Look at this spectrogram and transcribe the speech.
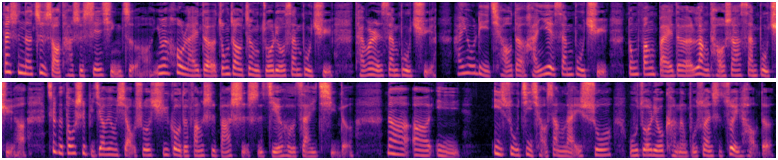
但是呢，至少他是先行者啊，因为后来的钟兆政、浊流三部曲、台湾人三部曲，还有李乔的《寒夜三部曲》、东方白的《浪淘沙三部曲》哈，这个都是比较用小说虚构的方式把史实结合在一起的。那呃，以艺术技巧上来说，吴浊流可能不算是最好的，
